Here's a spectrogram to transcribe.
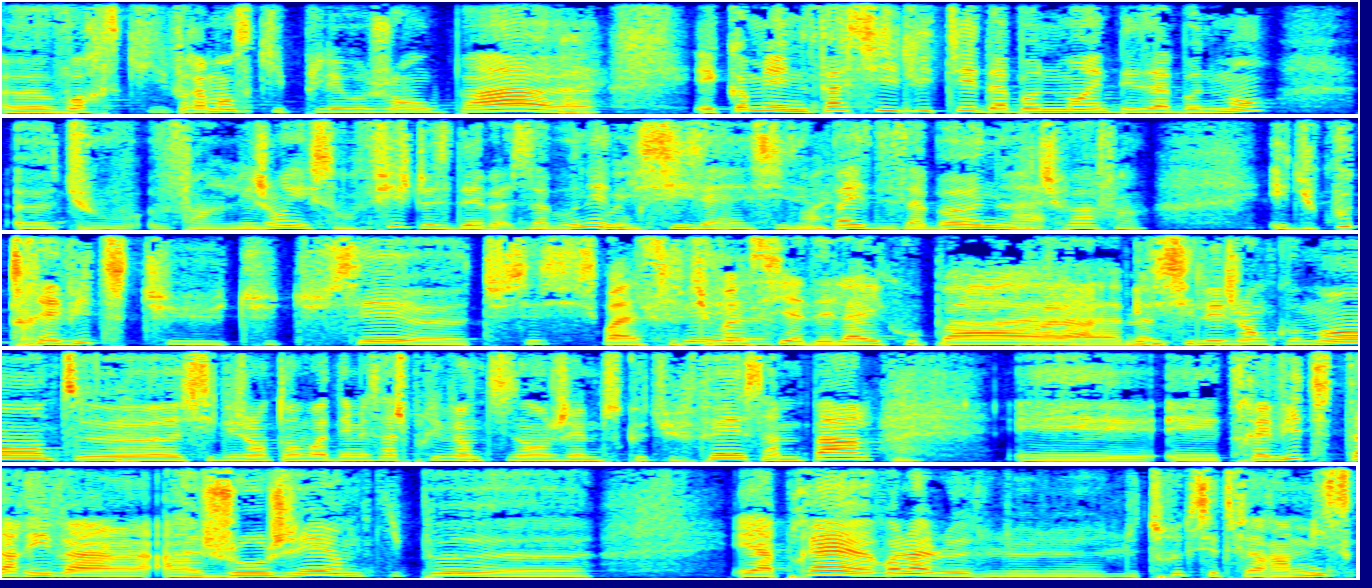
euh, voir ce qui vraiment ce qui plaît aux gens ou pas euh, Ouais. et comme il y a une facilité d'abonnement et de désabonnement euh, tu enfin les gens ils s'en fichent de se désabonner Oui. donc s'ils s'ils aiment Ouais. pas ils se désabonnent Ouais. tu vois enfin et du coup très vite tu tu tu sais euh, tu sais si ce que tu si fais, tu vois euh, s'il y a des likes ou pas, voilà euh, même si les gens commentent euh, si les gens t'envoient des messages privés en te disant j'aime ce que tu fais ça me parle Ouais. et et très vite t'arrives à à jauger un petit peu euh, et après euh, voilà le le, le truc c'est de faire un mix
